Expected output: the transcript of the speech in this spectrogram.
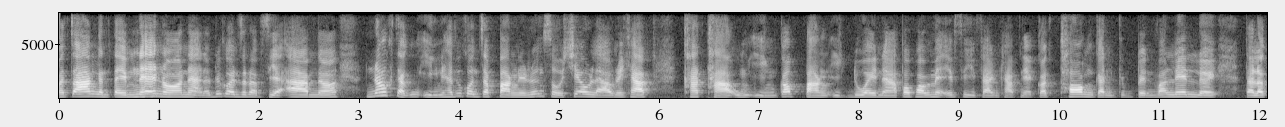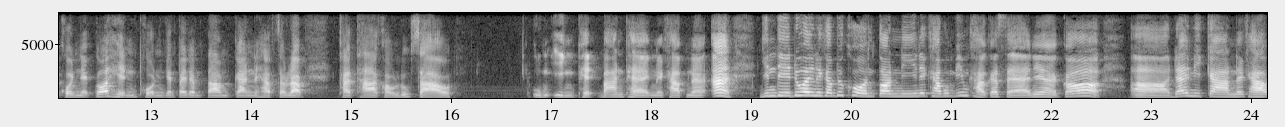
มาจ้างกันเต็มแน่นอนน่ะนะทุกคนสำหรับเสียอาร์มเนาะนอกจากอุงอิงนะครับทุกคนจะปังในเรื่องโซเชียลแล้วนะครับคาถาอุงอิงก็ปังอีกด้วยนะเพราะพ่อแม่ FC แฟนคลับเนี่ยก็ท่องกันเป็นว่าเล่นเลย แต่ละคนเนี่ยก็เห็นผลกันไปตามๆกันนะครับสำหรับคาถาของลูกสาวอุงอิงเพชรบ้านแพงนะครับนะอะยินดีด้วยนะครับทุกคนตอนนี้นะครับอุ้มอิ่มข่าวกระแสเนี่ยก็ได้มีการนะครับ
